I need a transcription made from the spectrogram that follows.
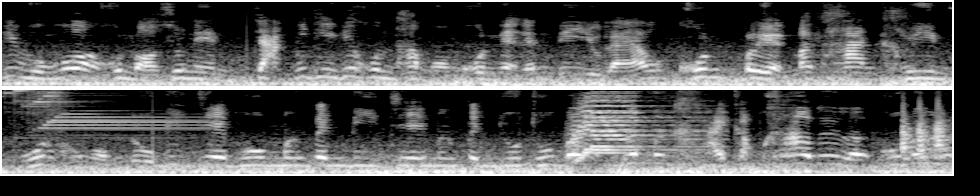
พี่ภูมิก็บอกคุณหมอสุนิน จากวิธีที่คุณทำของคุณเนี่ยเดนดีอยู่แล้ว คุณเปลี่ยนมาทานคลีนฟู้ดของผมดูดีเจภูมิมึงเป็นดีเจมึงเป็นยูทูบเบอร์แล้วมึงขายกับข้าวด้วยเหรอ กูไม่รู้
